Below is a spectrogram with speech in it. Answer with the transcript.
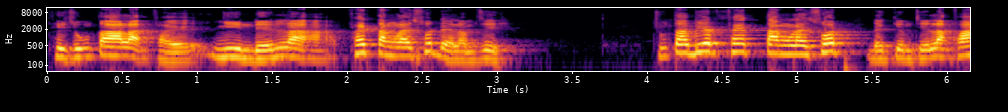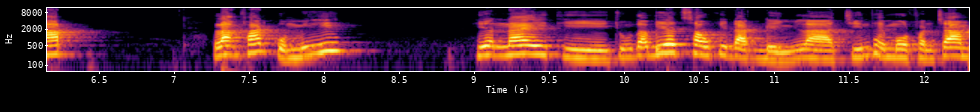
thì chúng ta lại phải nhìn đến là Fed tăng lãi suất để làm gì. Chúng ta biết Fed tăng lãi suất để kiềm chế lạm phát. Lạm phát của Mỹ hiện nay thì chúng ta biết sau khi đạt đỉnh là 9,1%,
